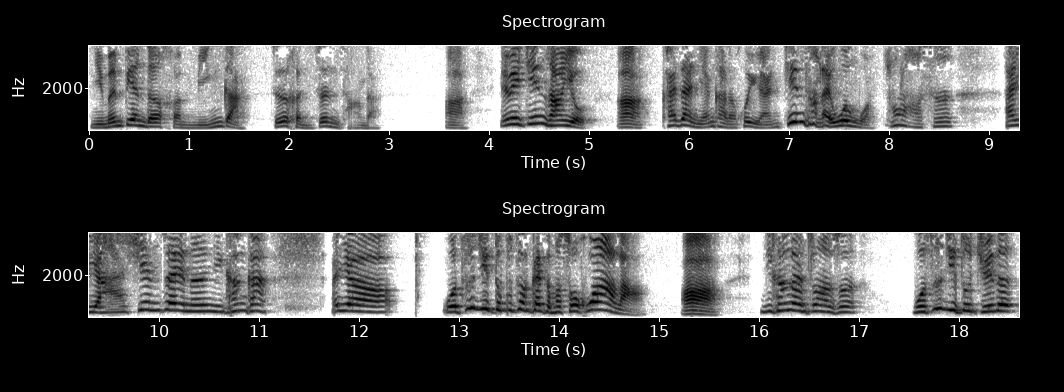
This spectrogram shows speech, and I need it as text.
你们变得很敏感，这是很正常的，啊，因为经常有啊开在年卡的会员经常来问我，钟老师，哎呀，现在呢，你看看，哎呀，我自己都不知道该怎么说话了啊！你看看钟老师，我自己都觉得。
